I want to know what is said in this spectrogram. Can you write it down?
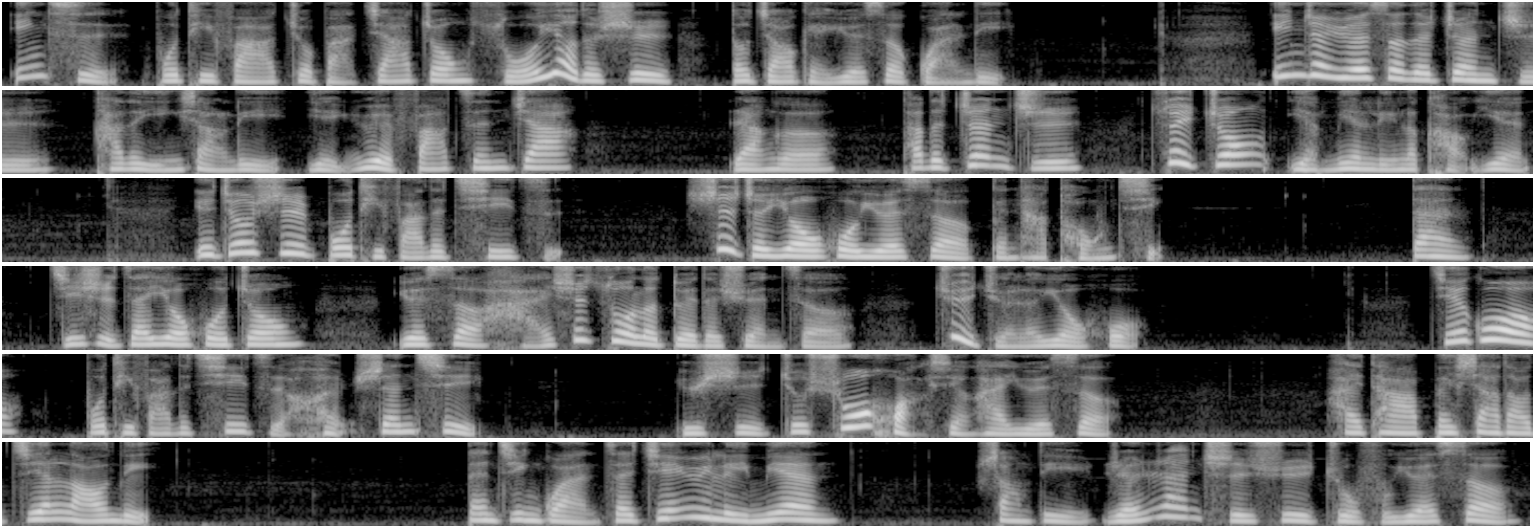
因此波提乏就把家中所有的事都交给约瑟管理。因着约瑟的正直，他的影响力也越发增加。然而，他的正直最终也面临了考验，也就是波提乏的妻子试着诱惑约瑟跟他同寝。但即使在诱惑中，约瑟还是做了对的选择，拒绝了诱惑。结果，波提乏的妻子很生气，于是就说谎陷害约瑟，害他被下到监牢里。但尽管在监狱里面，上帝仍然持续祝福约瑟。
